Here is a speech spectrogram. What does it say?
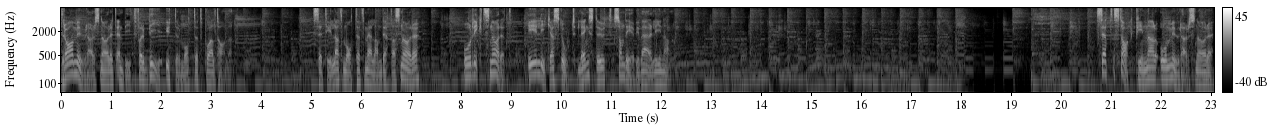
Dra murarsnöret en bit förbi yttermåttet på altanen. Se till att måttet mellan detta snöre och riktsnöret är lika stort längst ut som det är vid bärlinan. Sätt stakpinnar och murarsnöre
